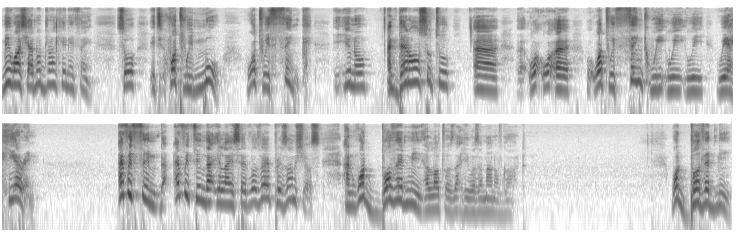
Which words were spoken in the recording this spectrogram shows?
Meanwhile, she had not drunk anything. So it's what we know, what we think, you know, and then also to uh, what, uh, what we think we, we, we, we are hearing. Everything that, everything that Eli said was very presumptuous. And what bothered me a lot was that he was a man of God. What bothered me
